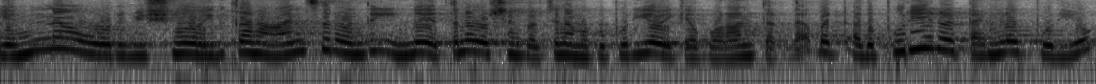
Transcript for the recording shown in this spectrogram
என்ன ஒரு விஷயம் இதுக்கான ஆன்சர் வந்து இன்னும் எத்தனை வருஷம் கழிச்சு நமக்கு புரிய வைக்க போறான்னு தெரியல. பட் அது புரியிற டைம்ல புரியும்.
